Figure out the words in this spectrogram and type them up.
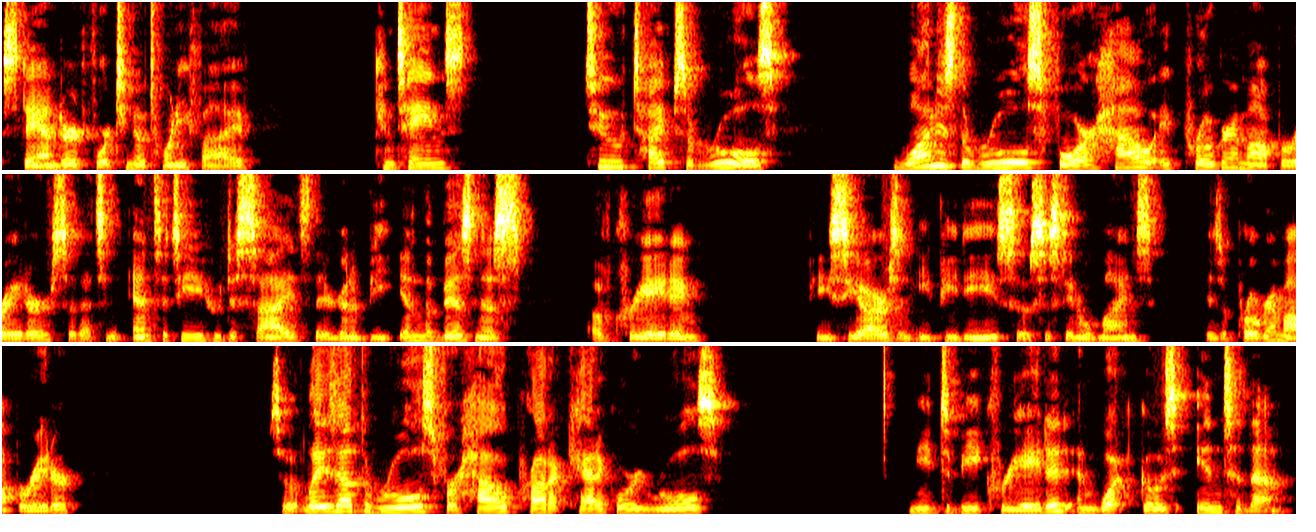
standard, 14025, contains two types of rules. One is the rules for how a program operator, so that's an entity who decides they're going to be in the business of creating PCRs and EPDs, so Sustainable Minds is a program operator. So it lays out the rules for how product category rules need to be created and what goes into them.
